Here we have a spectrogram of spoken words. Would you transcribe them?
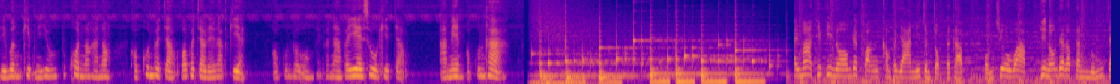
ที่เบิ่งคลิปนี้อยู่ทุกคนเนาะค่ะเนาะขอบคุณพระเจ้าขอพระเจ้าได้รับเกียรติ ขอบคุณพระองค์ให้พระนามพระเยซูคริดเจ้า อาเมน ขอบคุณค่ะใจมากที่พี่น้องได้ฟังคำพยานนี้จนจบนะครับ ผมเชื่อว่าพี่น้องได้รับการหนุนใจ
